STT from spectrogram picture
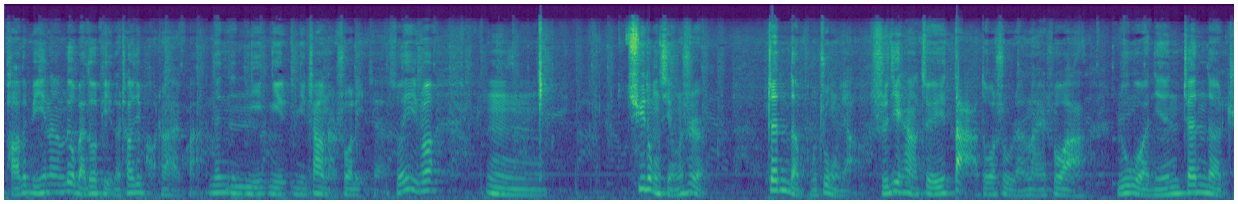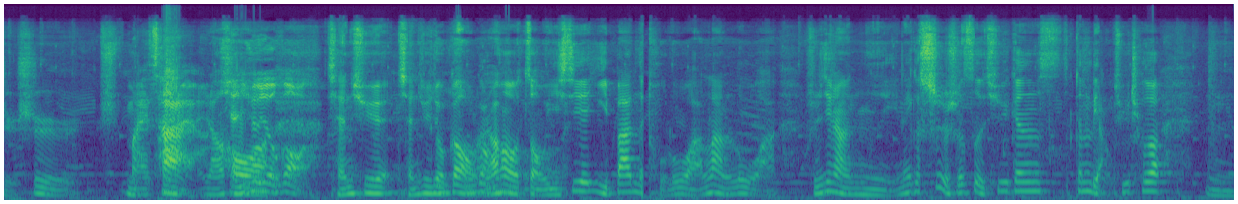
跑的比一辆六百多匹的超级跑车还快。那那你你你上哪儿说理去？所以说，嗯，驱动形式真的不重要。实际上，对于大多数人来说啊，如果您真的只是买菜，啊，然后前驱就够了。前驱前驱就够了，然后走一些一般的土路啊、烂路啊。实际上，你那个适时四驱跟跟两驱车，嗯，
